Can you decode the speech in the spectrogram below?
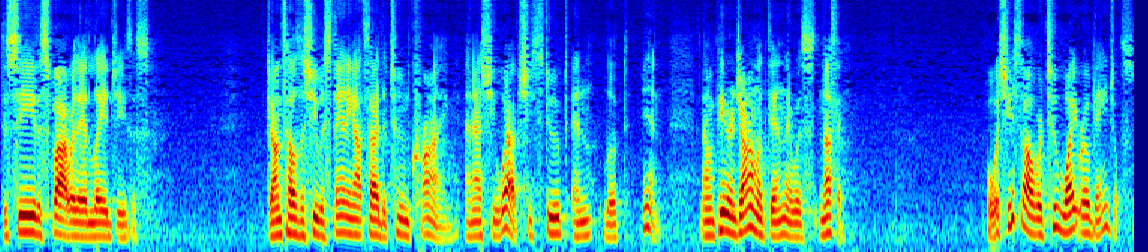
to see the spot where they had laid Jesus. John tells us she was standing outside the tomb crying, and as she wept, she stooped and looked in. Now, when Peter and John looked in, there was nothing. But what she saw were two white robed angels,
